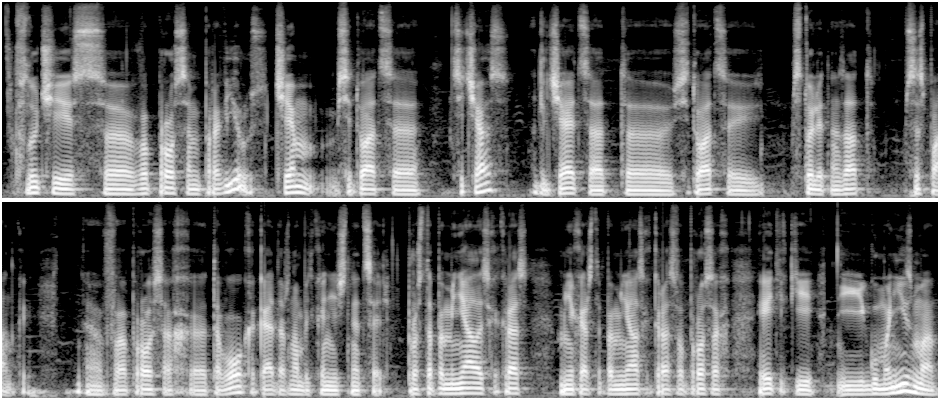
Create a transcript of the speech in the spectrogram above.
в случае с э, вопросом про вирус, чем ситуация сейчас отличается от э, ситуации сто лет назад с испанкой? В вопросах э, того, какая должна быть конечная цель. Просто поменялось как раз, мне кажется, поменялось как раз в вопросах этики и гуманизма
